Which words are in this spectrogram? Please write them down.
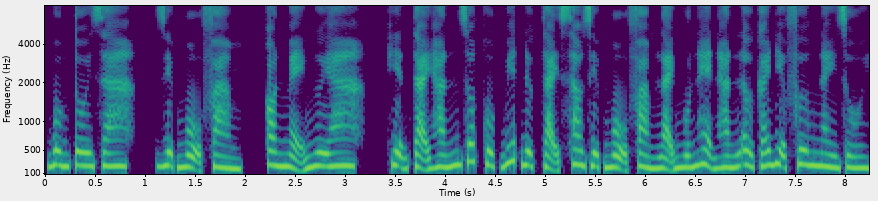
buông tôi ra, Diệp Mộ Phàm, con mẹ ngươi a, hiện tại hắn rốt cuộc biết được tại sao Diệp Mộ Phàm lại muốn hẹn hắn ở cái địa phương này rồi.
